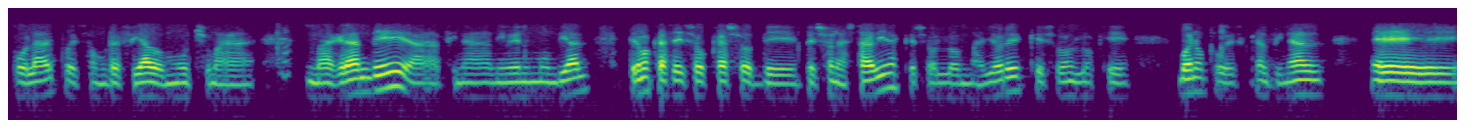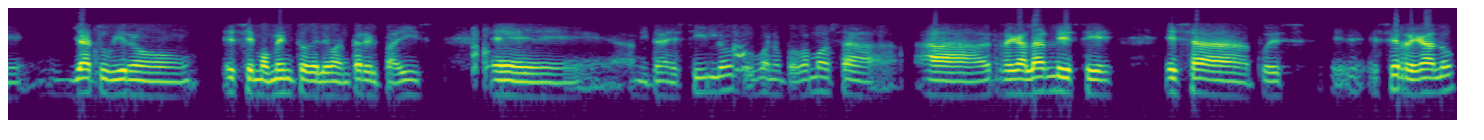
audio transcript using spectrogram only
polar pues a un resfriado mucho más, más grande, al final a nivel mundial. Tenemos que hacer esos casos de personas sabias, que son los mayores, que son los que, bueno, pues que al final eh, ya tuvieron ese momento de levantar el país eh, a mitad de siglo, pues bueno, pues vamos a, a regalarle ese, esa, pues, e-, ese regalo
